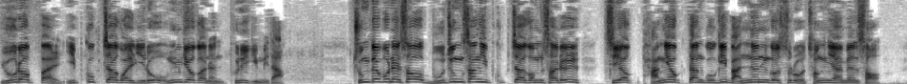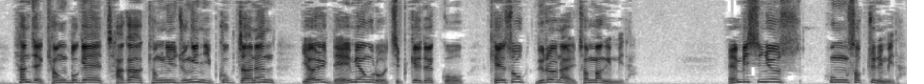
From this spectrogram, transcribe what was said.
유럽발 입국자 관리로 옮겨가는 분위기입니다. 중대본에서 무증상 입국자 검사를 지역 방역 당국이 맡는 것으로 정리하면서 현재 경북에 자가 격리 중인 입국자는 14명으로 집계됐고 계속 늘어날 전망입니다. MBC 뉴스 홍석준입니다.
